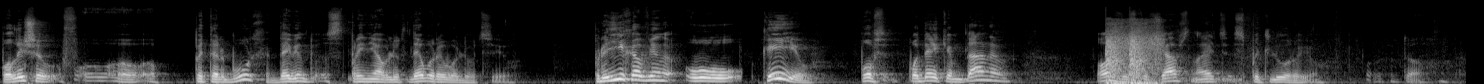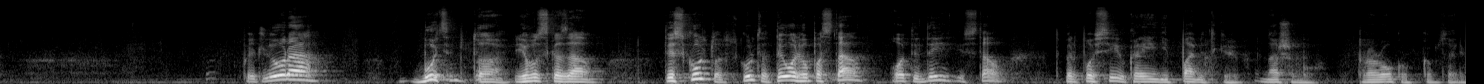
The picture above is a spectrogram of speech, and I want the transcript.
Полишив Петербург, де він сприйняв лютневу революцію. Приїхав він у Київ, по, по деяким даним, он зустрічався навіть з Петлюрою. Петлюра Буцімто йому сказав, ти скульптор, скульптор, ти Ольгу постав, от іди і став. Тепер по всій Україні пам'ятки нашому пророку Кобзарю.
